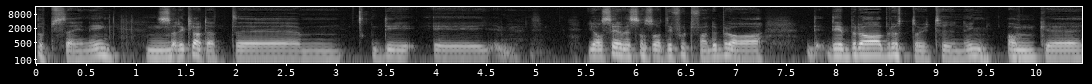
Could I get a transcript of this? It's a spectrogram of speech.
uppsägning. Mm. Så det är klart att eh, det är, jag ser det som så att det är fortfarande bra det är bra bruttouthyrning och mm. Eh,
